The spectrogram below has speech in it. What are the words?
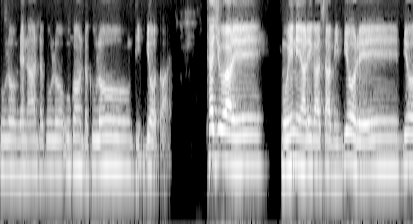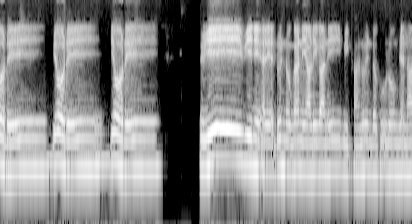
ကူလုံးမျက်နှာတကူလုံးဥကောင်းတကူလုံးဒီပြော့သွားတယ်ထပ်ယူရတယ်မွေးနေရာလေးကစပြီးပြော့တယ်ပြော့တယ်ပြော့တယ်ပြော့တယ်ပြေးပြေးနေအဲ့ဒီအတွင်းနှုတ်ကန်းနေရာလေးကနေပြီးခံတွင်တစ်ခုလုံးမျက်နှာ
